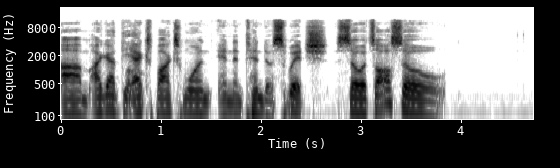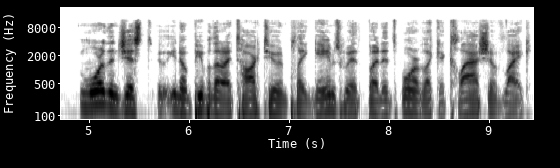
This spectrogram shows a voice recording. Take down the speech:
Um, I got the Xbox One and Nintendo Switch, so it's also more than just you know people that I talk to and play games with, but it's more of like a clash of like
